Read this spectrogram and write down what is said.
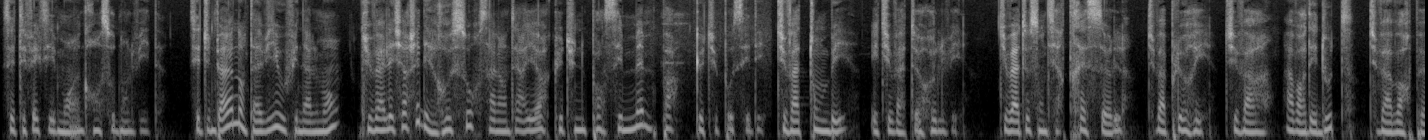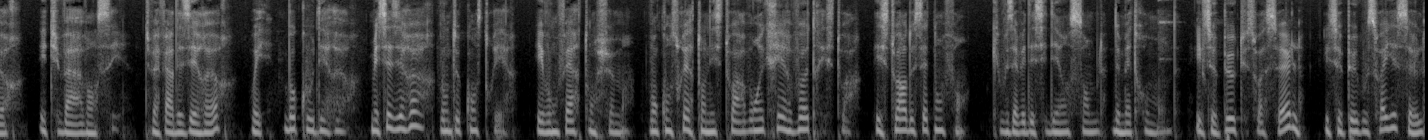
C'est effectivement un grand saut dans le vide. C'est une période dans ta vie où finalement, tu vas aller chercher des ressources à l'intérieur que tu ne pensais même pas que tu possédais. Tu vas tomber et tu vas te relever. Tu vas te sentir très seul, tu vas pleurer, tu vas avoir des doutes, tu vas avoir peur et tu vas avancer. Tu vas faire des erreurs, oui, beaucoup d'erreurs. Mais ces erreurs vont te construire et vont faire ton chemin, vont construire ton histoire, vont écrire votre histoire, l'histoire de cet enfant que vous avez décidé ensemble de mettre au monde. Il se peut que tu sois seul, il se peut que vous soyez seul,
